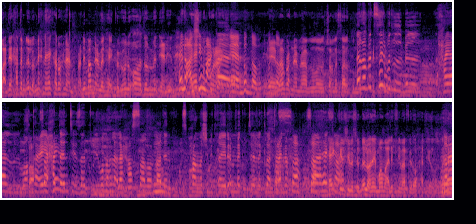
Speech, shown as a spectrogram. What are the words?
وبعدين حتى بنقول له نحن هيك حنروح نعمل بعدين ما بنعمل هيك فبيقولوا أوه هدول من يعني حلو هيك عايشين معكم عايشين. إيه بالضبط إيه ما بالضبط بنروح نعمل والله الشغله صارت بالنص لأنه هيك بتصير. بالحياة الواقعية صحيح. حتى أنت إذا تقولي والله هلأ رايحه على الصالون بعدين سبحان الله شو بيتغير أمك بتقول لك لا تعالي نروح صح صح هيك صح. كل شيء بس بنقول له "إيه، ماما قالت لي ما في روحه اليوم طب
